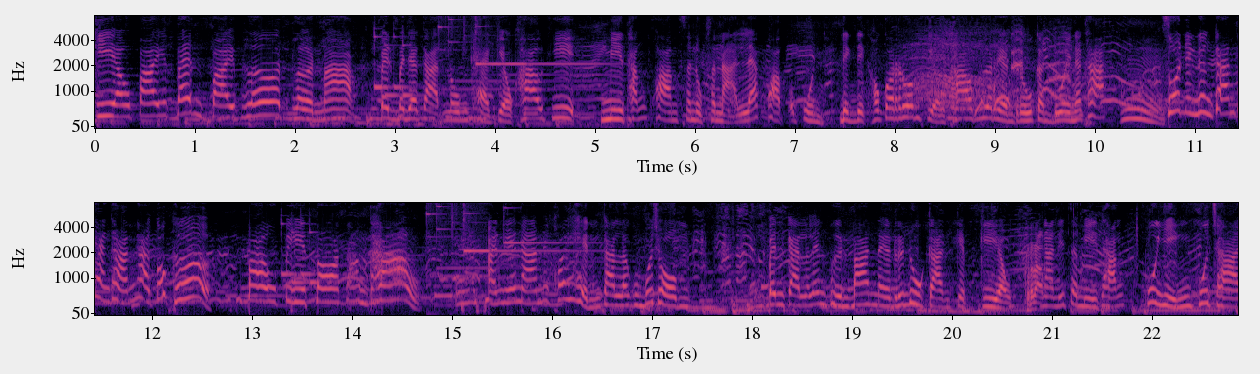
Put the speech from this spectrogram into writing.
เกี่ยวไปเต้นไปเพลิดเพลินมาก เป็นบรรยากาศลงแขกเกี่ยวข้าวที่มีทั้งความสนุกสนานและความอบอุ่น เด็ก ๆเขาก็ร่วมเกี่ยวข้าวเพื่อเรียนรู้กันด้วยนะคะ ส่วนอีกหนึ่งการแข่งขันค่ะก็คือ เป่าปีต่อสั่งข้าว อันนี้นะไม่ค่อยเห็นกันแล้วคุณผู้ชม เป็นการละเล่นพื้นบ้านในฤดูการเก็บเกี่ยวครับงานนี้จะมีทั้งผู้หญิงผู้ชาย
